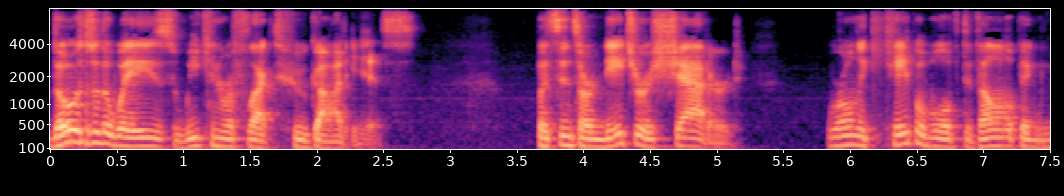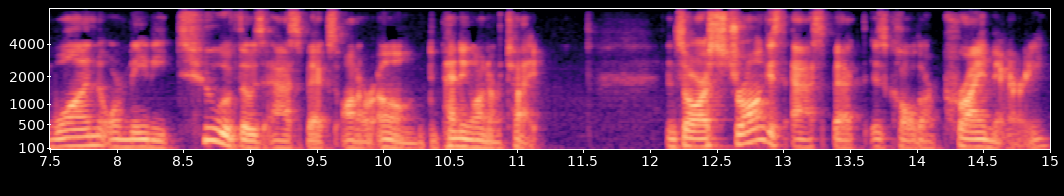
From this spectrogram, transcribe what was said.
Those are the ways we can reflect who God is. But since our nature is shattered, we're only capable of developing one or maybe two of those aspects on our own, depending on our type. And so our strongest aspect is called our primary,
